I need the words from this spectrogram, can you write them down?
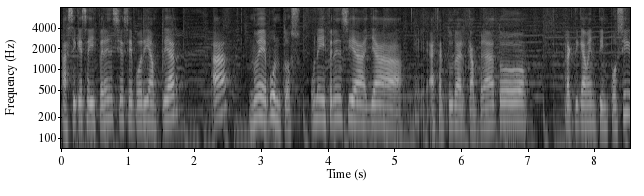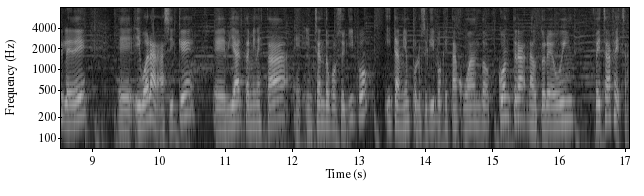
Así que esa diferencia se podría ampliar a 9 puntos. Una diferencia ya eh, a esta altura del campeonato prácticamente imposible de igualar. Así que Vial también está hinchando por su equipo y también por los equipos que están jugando contra la autora de Win fecha a fecha.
